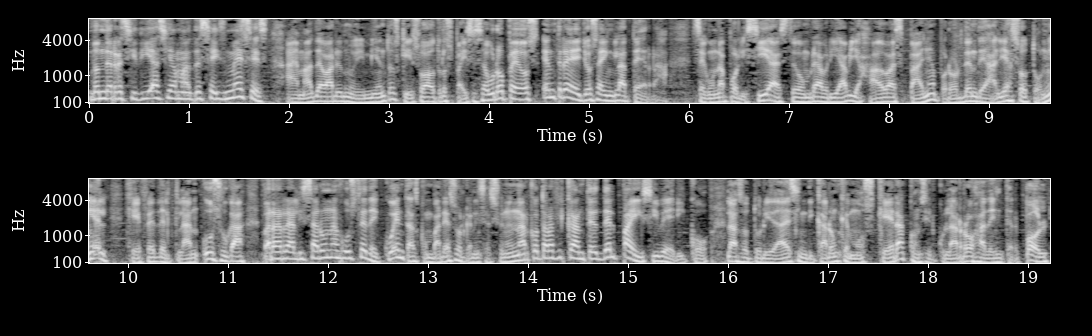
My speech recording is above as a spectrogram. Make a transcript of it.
donde residía hacía más de seis meses, además de varios movimientos que hizo a otros países europeos, entre ellos a Inglaterra. Según la policía, este hombre habría viajado a España por orden de alias Otoniel, jefe del clan Úsuga, para realizar un ajuste de cuentas con varias organizaciones narcotraficantes del país ibérico. Las autoridades indicaron que Mosquera con circular roja de Interpol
